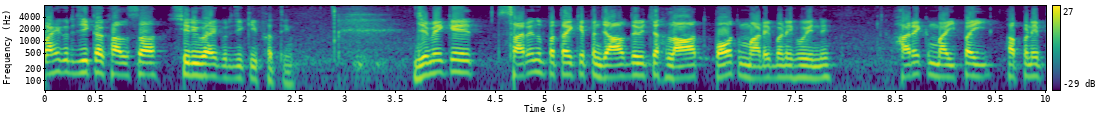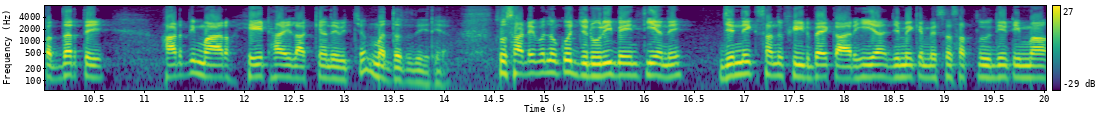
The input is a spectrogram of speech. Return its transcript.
ਵਾਹਿਗੁਰੂ ਜੀ ਕਾ ਖਾਲਸਾ, ਸ੍ਰੀ ਵਾਹਿਗੁਰੂ ਜੀ ਕੀ ਫਤਿਹ। ਜਿਵੇਂ ਕਿ ਸਾਰਿਆਂ ਨੂੰ ਪਤਾ ਹੈ ਕਿ ਪੰਜਾਬ ਦੇ ਵਿੱਚ ਹਾਲਾਤ ਬਹੁਤ ਮਾੜੇ ਬਣੇ ਹੋਏ ਨੇ। ਹਰ ਇੱਕ ਮਾਈ ਭਾਈ ਆਪਣੇ ਪੱਧਰ ਤੇ ਹੜ੍ਹ ਦੀ ਮਾਰ ਹੇਠ ਆਏ ਇਲਾਕਿਆਂ ਦੇ ਵਿੱਚ ਮਦਦ ਦੇ ਰਿਹਾ। ਸੋ ਸਾਡੇ ਵੱਲੋਂ ਕੁਝ ਜ਼ਰੂਰੀ ਬੇਨਤੀਆਂ ਨੇ ਜਿੰਨੀ ਕਿ ਸਾਨੂੰ ਫੀਡਬੈਕ ਆ ਰਹੀ ਆ, ਜਿਵੇਂ ਕਿ ਮਿਸ ਸਤਲੁਜ ਦੀਆਂ ਟੀਮਾਂ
